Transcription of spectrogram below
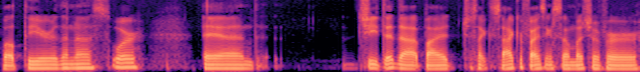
wealthier than us were. And she did that by just like sacrificing so much of her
